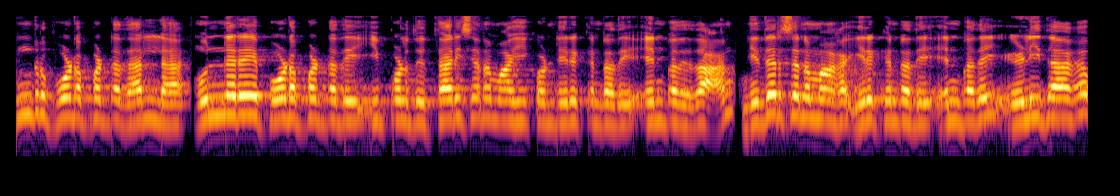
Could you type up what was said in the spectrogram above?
இன்று போடப்பட்டது அல்ல முன்னரே போடப்பட்டது இப்பொழுது தரிசனமாகி கொண்டிருக்கின்றது என்பதுதான் நிதர்சனமாக இருக்கின்றது என்பதை எளிதாக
